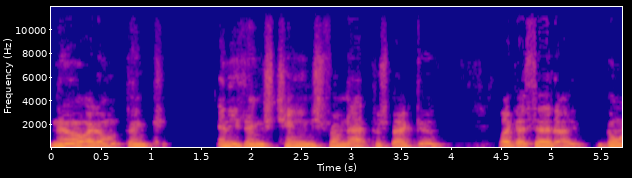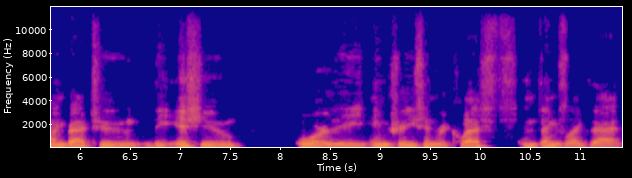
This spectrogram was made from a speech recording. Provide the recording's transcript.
No, I don't think anything's changed from that perspective. Like I said, I, going back to the issue or the increase in requests and things like that,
